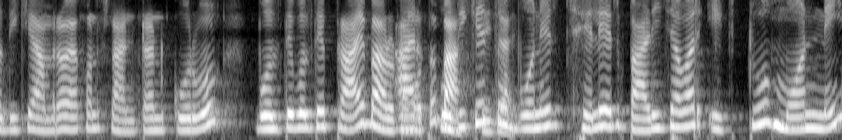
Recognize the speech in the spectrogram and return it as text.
ওদিকে আমরাও এখন স্নান টান করব। বলতে বলতে প্রায় বারোটা আর মতো ওদিকে তো বোনের ছেলের বাড়ি যাওয়ার একটুও মন নেই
